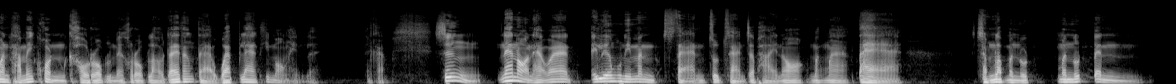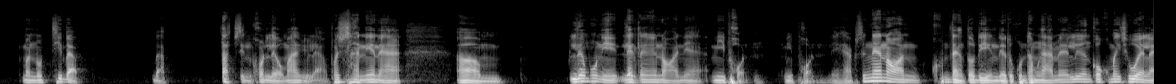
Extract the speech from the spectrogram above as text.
มันทำให้คนเคารพหรือไม่เคารพเราได้ตั้งแต่แว็บแรกที่มองเห็นเลย นะครับ ซึ่งแน่นอนฮะว่าไอ้เรื่องพวกนี้มันแสนจุดแสนจะภายนอกมาก ๆ แต่สำหรับมนุษย์มนุษย์เป็นมนุษย์ที่แบบแบบตัดสินคนเร็วมากอยู่แล้ว เพราะฉะนั้นเนี่ยนะฮะเเรื่องพวกนี้เล็กๆน้อยๆเนี่ยมีผลมีผลนะครับซึ่งแน่นอนคุณแต่งตัวดีอย่างเดียวแต่คุณทำงานไม่ได้เรื่องก็ไม่ช่วยอะไร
